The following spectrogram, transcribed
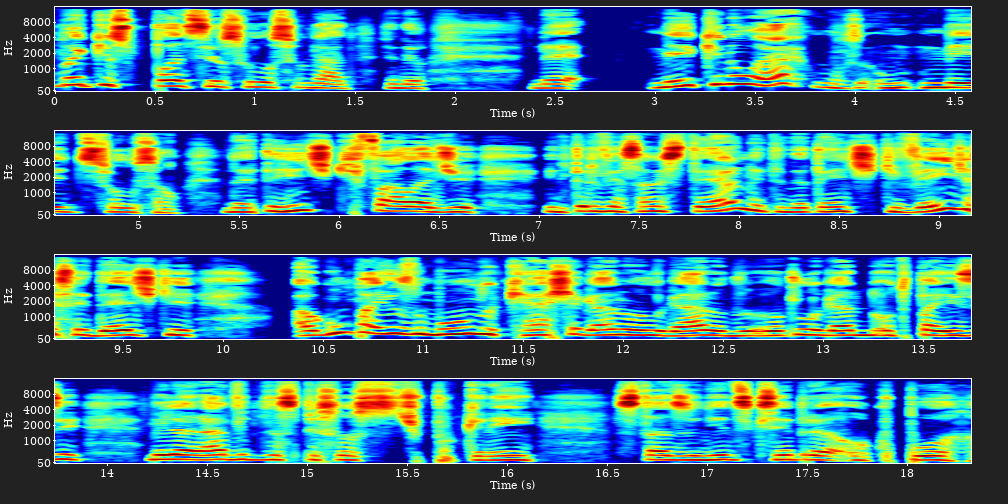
como é que isso pode ser solucionado, entendeu? Né? Meio que não há um, um, meio de solução, né? Tem gente que fala de intervenção externa, entendeu? Tem gente que vende essa ideia de que algum país do mundo quer chegar no lugar, outro lugar, outro país e melhorar a vida das pessoas, tipo, que nem Estados Unidos, que sempre ocupou,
